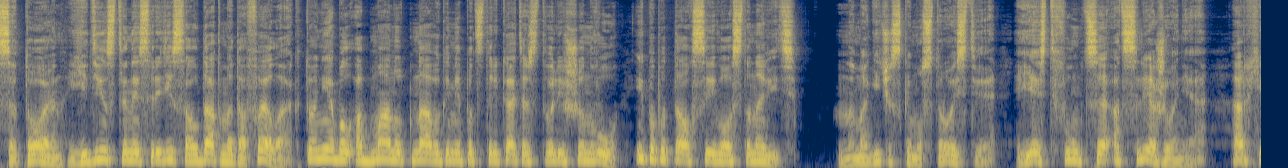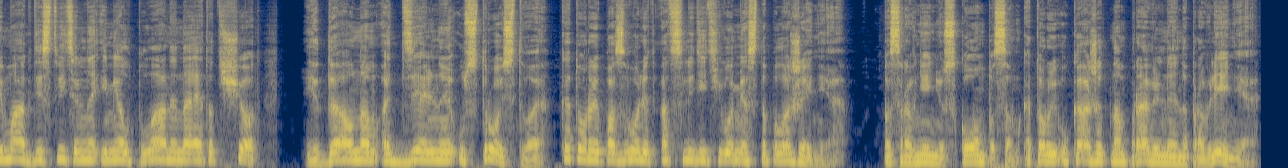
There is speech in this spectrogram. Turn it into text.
Сетоэн – единственный среди солдат Метафела, кто не был обманут навыками подстрекательства Ли Шинву и попытался его остановить. На магическом устройстве есть функция отслеживания. Архимаг действительно имел планы на этот счет и дал нам отдельное устройство, которое позволит отследить его местоположение. По сравнению с компасом, который укажет нам правильное направление,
